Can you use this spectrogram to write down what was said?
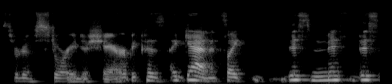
sort of story to share because again it's like this myth this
